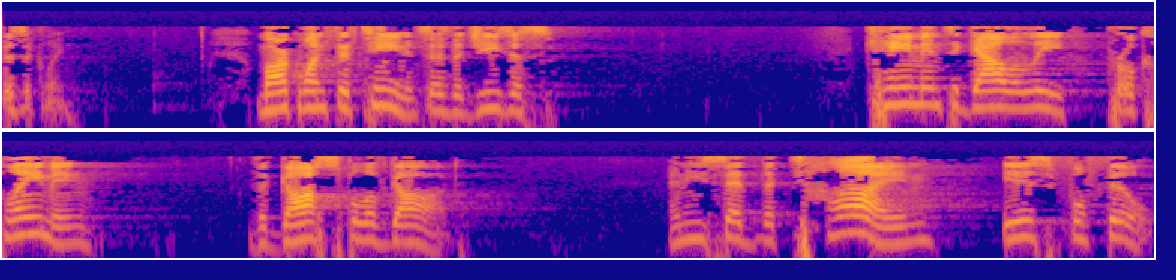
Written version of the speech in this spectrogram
physically. Mark 1:15 it says that Jesus came into Galilee proclaiming the gospel of God. And he said the time is fulfilled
